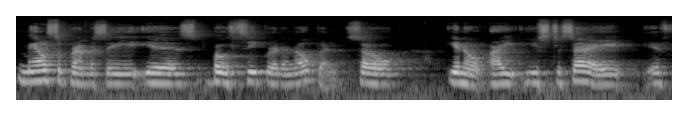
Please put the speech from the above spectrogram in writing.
male supremacy is both secret and open. So, you know, I used to say, if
